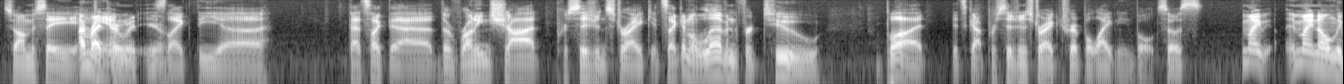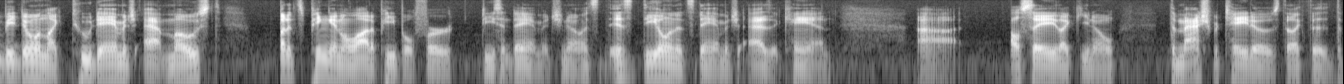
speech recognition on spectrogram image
So I'm gonna say I'm right there ham with is you. like the uh, that's like the the running shot precision strike. It's like an 11 for two, but it's got precision strike triple lightning bolt. So it's it might it might only be doing like two damage at most, but it's pinging a lot of people for decent damage. You know, it's it's dealing its damage as it can. Uh, I'll say like you know, the mashed potatoes, the like the the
